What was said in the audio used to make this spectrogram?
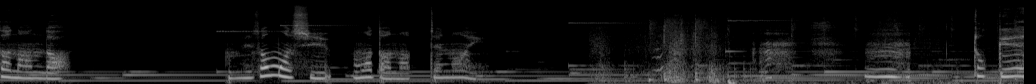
朝なんだ。目覚ましまだ鳴ってない。うん。時計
